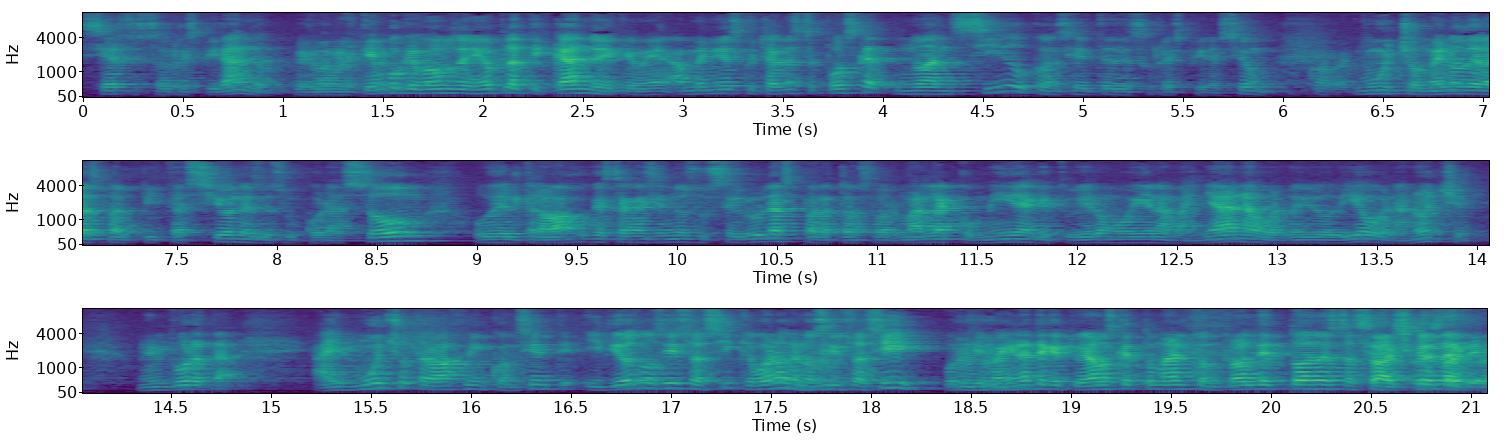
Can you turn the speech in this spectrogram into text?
es cierto, estoy respirando, pero en el tiempo que hemos venido platicando y que me han venido escuchando este podcast, no han sido conscientes de su respiración, Correcto. mucho menos de las palpitaciones de su corazón o del trabajo que están haciendo sus células para transformar la comida que tuvieron hoy en la mañana o el mediodía o en la noche, no importa. Hay mucho trabajo inconsciente y Dios nos hizo así, qué bueno que nos uh -huh. hizo así, porque uh -huh. imagínate que tuviéramos que tomar el control de todas nuestras acciones.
